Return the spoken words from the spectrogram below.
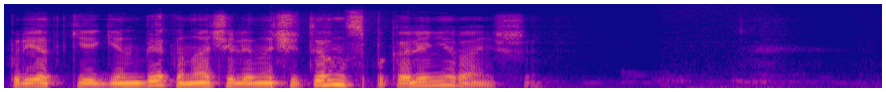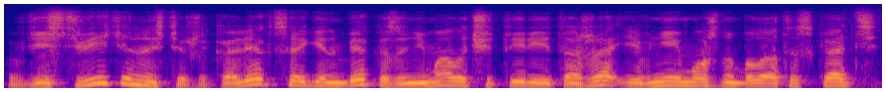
предки Генбека начали на 14 поколений раньше. В действительности же коллекция Генбека занимала четыре этажа, и в ней можно было отыскать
